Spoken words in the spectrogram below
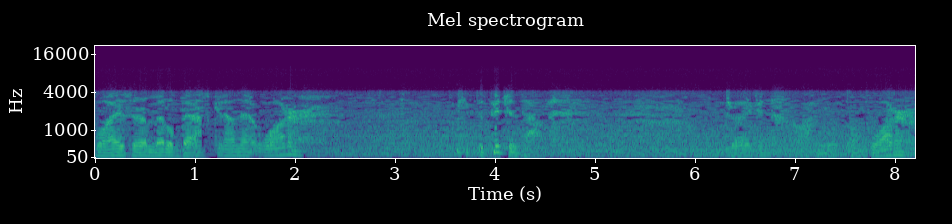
Why is there a metal basket on that water? Keep the pigeons out. Dragon often will pump water.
